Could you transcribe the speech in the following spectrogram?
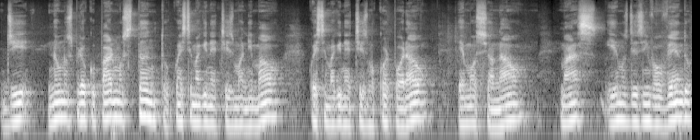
de não nos preocuparmos tanto com este magnetismo animal, com este magnetismo corporal, emocional, mas irmos desenvolvendo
